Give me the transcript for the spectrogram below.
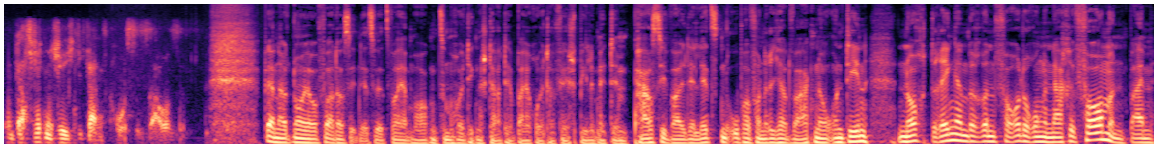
Und das wird natürlich die ganz große Sause. Bernhard Neuhoff war das in SWR 2 am Morgen zum heutigen Start der Bayreuther Festspiele mit dem Parsival, der letzten Oper von Richard Wagner und den noch drängenderen Forderungen nach Reformen beim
